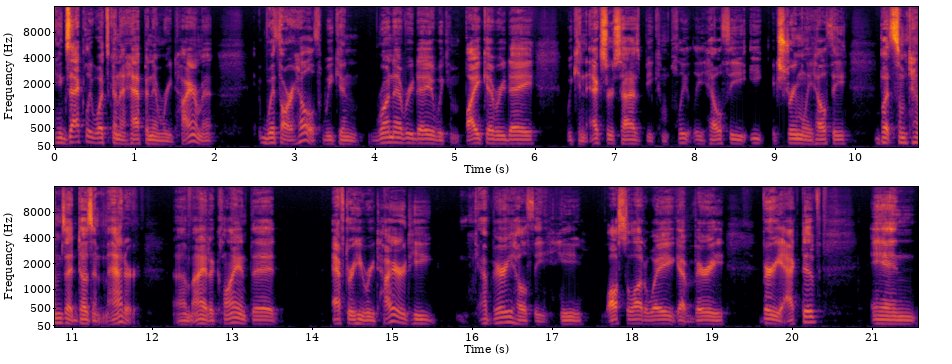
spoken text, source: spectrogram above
exactly what's going to happen in retirement with our health. We can run every day, we can bike every day, we can exercise, be completely healthy, eat extremely healthy, but sometimes that doesn't matter. Um, I had a client that after he retired, he got very healthy. He lost a lot of weight, got very, very active, and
